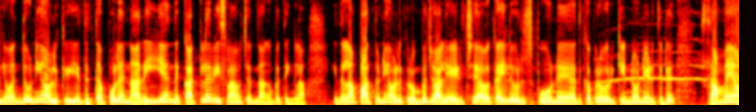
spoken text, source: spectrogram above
இங்கே வந்தோடனே அவளுக்கு எதிர்த்த போல் நிறைய இந்த கட்லரிஸ்லாம் வச்சுருந்தாங்க பார்த்தீங்களா இதெல்லாம் பார்த்தோன்னே அவளுக்கு ரொம்ப ஜாலியாகிடுச்சு அவள் கையில் ஒரு ஸ்பூனு அதுக்கப்புறம் ஒரு கிண்ணோன்னு எடுத்துகிட்டு செம்மையாக வந்து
